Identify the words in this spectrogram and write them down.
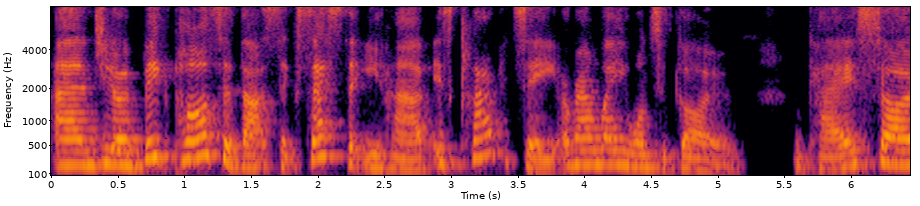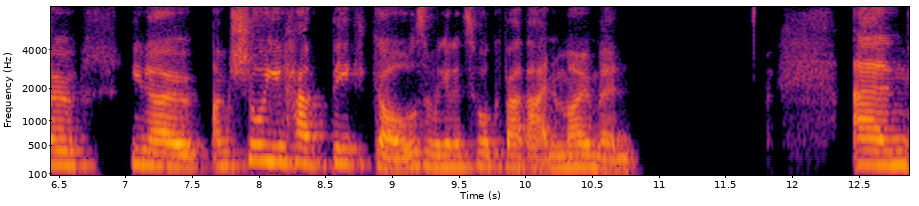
And, you know, a big part of that success that you have is clarity around where you want to go. Okay. So, you know, I'm sure you have big goals, and we're going to talk about that in a moment. And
